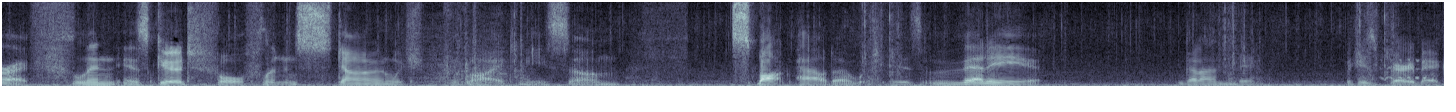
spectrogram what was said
Alright, flint is good for flint and stone, which provide me some spark powder, which is very grande, which is very big.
